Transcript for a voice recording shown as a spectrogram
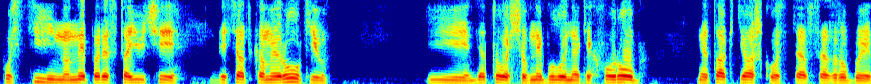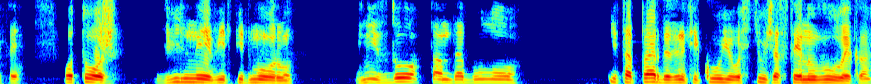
постійно, не перестаючи десятками років. І для того, щоб не було ніяких хвороб, не так тяжко ось це все зробити. Отож, звільнив від підмору гніздо там, де було. І тепер дезінфікую ось цю частину вулика.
